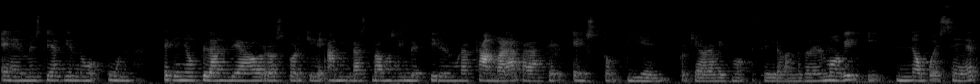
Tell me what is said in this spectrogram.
Eh, me estoy haciendo un pequeño plan de ahorros porque, amigas, vamos a invertir en una cámara para hacer esto bien, porque ahora mismo estoy grabando con el móvil y no puede ser.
